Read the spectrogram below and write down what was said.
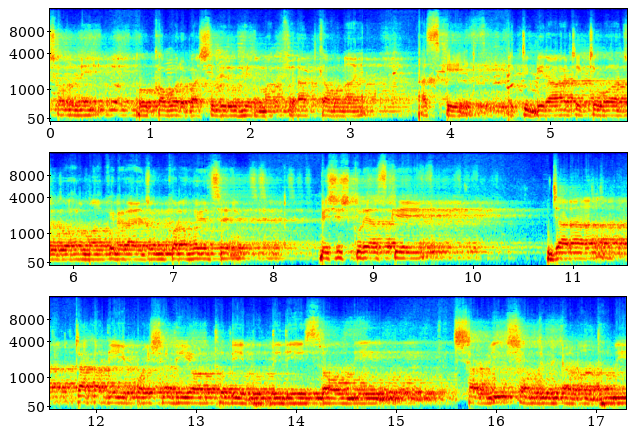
স্মরণে ও কবরবাসীদের রুহের মাগফিরাত কামনায় আজকে একটি বিরাট একটি ওয়াজ দোহার মাহফিলের আয়োজন করা হয়েছে। বিশেষ করে আজকে যারা টাকা দিয়ে, পয়সা দিয়ে, অর্থ দিয়ে, বুদ্ধি দিয়ে, শ্রম দিয়ে সার্বিক সহযোগিতার মাধ্যমে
